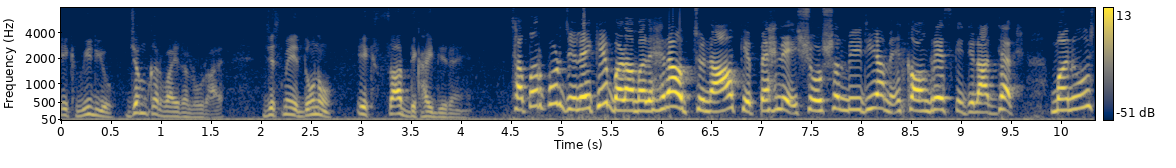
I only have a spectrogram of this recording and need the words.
एक वीडियो जमकर वायरल हो रहा है, जिसमें दोनों एक साथ दिखाई दे रहे हैं। छतरपुर ज़िले के बड़ा मलहरा उपचुनाव के पहले सोशल मीडिया में कांग्रेस के जिलाध्यक्ष मनोज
